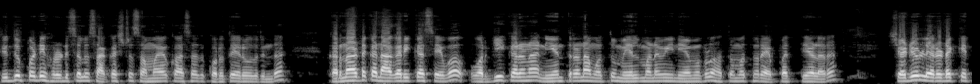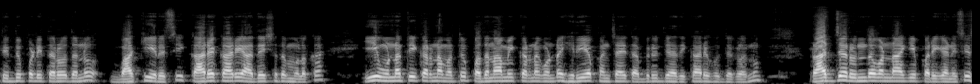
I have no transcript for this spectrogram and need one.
ತಿದ್ದುಪಡಿ ಹೊರಡಿಸಲು ಸಾಕಷ್ಟು ಸಮಯಾವಕಾಶದ ಕೊರತೆ ಇರುವುದರಿಂದ ಕರ್ನಾಟಕ ನಾಗರಿಕ ಸೇವಾ ವರ್ಗೀಕರಣ, ನಿಯಂತ್ರಣ ಮತ್ತು ಮೇಲ್ಮನವಿ ನಿಯಮಗಳು ಹತ್ತೊಂಬತ್ತು ನೂರ ಎಪ್ಪತ್ತೇಳರ ಶೆಡ್ಯೂಲ್ ಎರಡಕ್ಕೆ ತಿದ್ದುಪಡಿ ತರುವುದನ್ನು ಬಾಕಿ ಇರಿಸಿ ಕಾರ್ಯಕಾರಿ ಆದೇಶದ ಮೂಲಕ ಈ ಉನ್ನತೀಕರಣ ಮತ್ತು ಪದನಾಮೀಕರಣಗೊಂಡ ಹಿರಿಯ ಪಂಚಾಯತ್ ಅಭಿವೃದ್ಧಿ ಅಧಿಕಾರಿ ಹುದ್ದೆಗಳನ್ನು ರಾಜ್ಯ ವೃಂದವನ್ನಾಗಿ ಪರಿಗಣಿಸಿ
